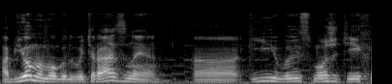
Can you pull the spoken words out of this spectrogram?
Объемы могут быть разные, и вы сможете их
